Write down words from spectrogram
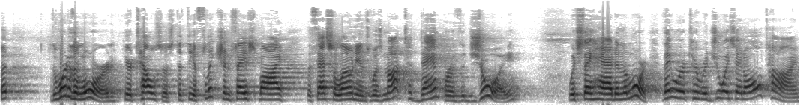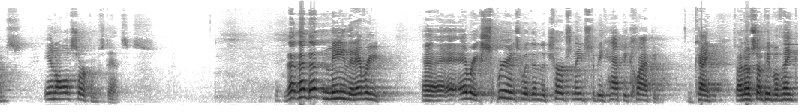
But the word of the Lord here tells us that the affliction faced by the Thessalonians was not to damper the joy which they had in the Lord. They were to rejoice at all times in all circumstances. That, that doesn't mean that every, uh, every experience within the church needs to be happy clappy. Okay? So I know some people think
